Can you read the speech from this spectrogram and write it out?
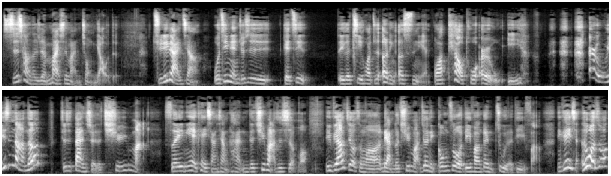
职场的人脉是蛮重要的。举例来讲，我今年就是给自己的一个计划，就是二零二四年我要跳脱二五一。二五一是哪呢？就是淡水的区嘛。所以你也可以想想看，你的区码是什么？你不要只有什么两个区码，就你工作的地方跟你住的地方。你可以想，如果说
